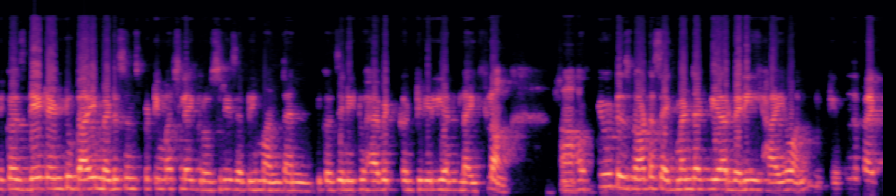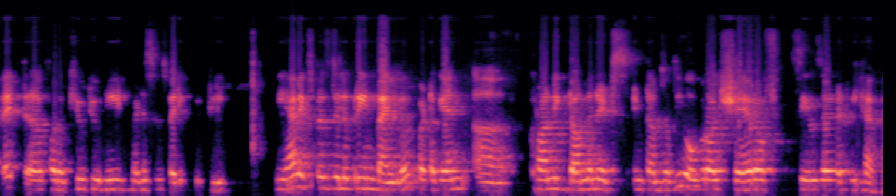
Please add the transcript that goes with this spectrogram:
because they tend to buy medicines pretty much like groceries every month and because they need to have it continually and lifelong. Uh, acute is not a segment that we are very high on, given the fact that uh, for acute you need medicines very quickly. We have express delivery in Bangalore, but again, uh, chronic dominates in terms of the overall share of sales that we have.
